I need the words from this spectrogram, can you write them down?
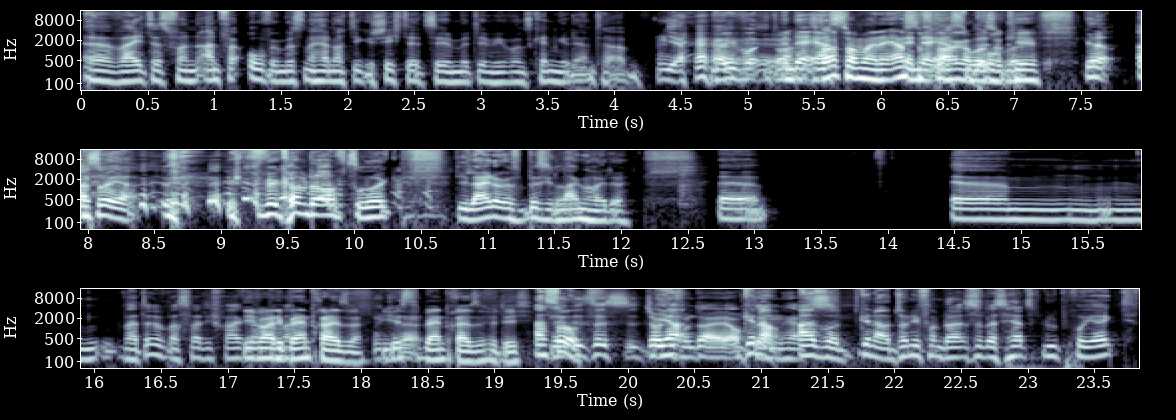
Äh, weil ich das von Anfang. Oh, wir müssen nachher noch die Geschichte erzählen, mit dem, wie wir uns kennengelernt haben. Ja. In der das war ersten- zwar meine erste Frage, ersten aber ist okay. Genau. Achso, ja. wir kommen darauf zurück. Die Leitung ist ein bisschen lang heute. Äh, ähm, warte, was war die Frage? Wie war die? Bandreise? Wie Genau. ist die Bandreise für dich? Achso, Das ist Johnny Ja, von daher auch genau. dein Herz. Also, genau, Johnny vom Dahl ist so das Herzblutprojekt.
